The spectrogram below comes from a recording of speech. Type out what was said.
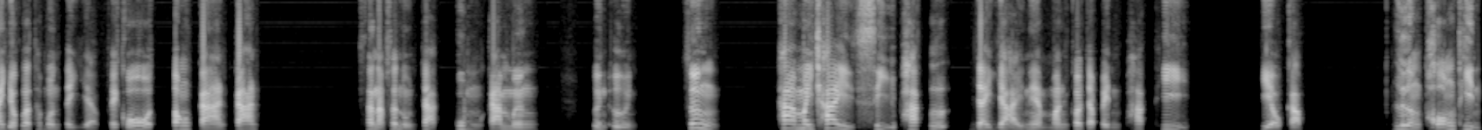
นายกรัฐมนตรีเฟโกต้องการการ สนับสนุนจากกลุ่มการเมืองอื่นๆ ซึ่งถ้าไม่ใช่สี่พักใหญ่ ๆ เนี่ยมันก็จะเป็นพักที่เกี่ยวกับเรื่องท้องถิ่น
